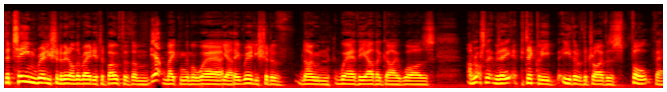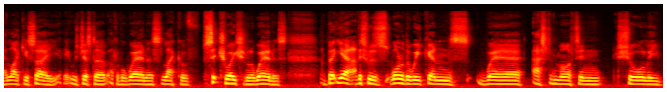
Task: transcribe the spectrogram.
The team really should have been on the radio to both of them, Yep. making them aware. Yeah, they really should have known where the other guy was. I'm not sure that it was any, particularly either of the drivers' fault there. Like you say, it was just a lack of awareness, lack of situational awareness. But yeah, this was one of the weekends where Aston Martin surely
